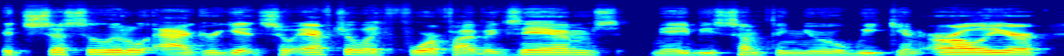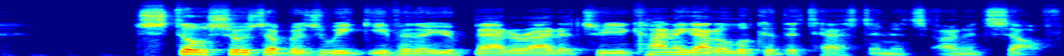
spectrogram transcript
It's just a little aggregate. So after like four or five exams, maybe something you were weak in earlier still shows up as weak, even though you're better at it. So you kind of got to look at the test and it's on itself.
